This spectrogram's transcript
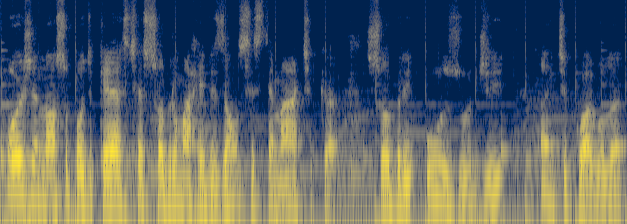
Hoje nosso podcast é sobre uma revisão sistemática sobre uso de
